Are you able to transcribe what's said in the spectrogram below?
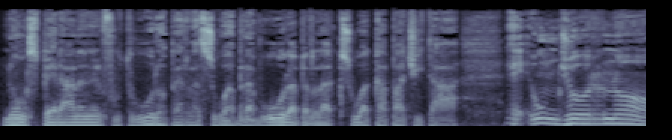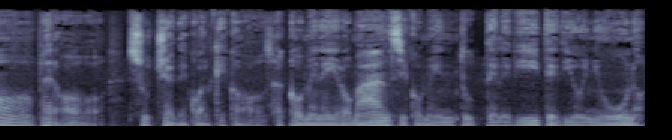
non sperare nel futuro per la sua bravura, per la sua capacità. E un giorno però succede qualche cosa, come nei romanzi, come in tutte le vite di ognuno.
